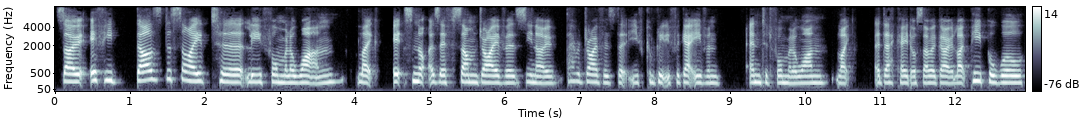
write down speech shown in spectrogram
So if he does decide to leave Formula One, like it's not as if some drivers, you know, there are drivers that you've completely forget even entered Formula One, like a decade or so ago. Like people will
